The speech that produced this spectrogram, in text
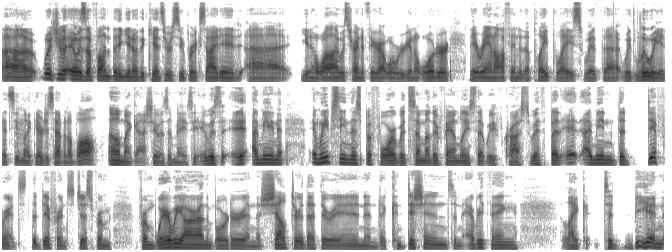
Uh, which it was a fun thing. You know, the kids were super excited. Uh, you know, while I was trying to figure out what we were going to order, they ran off into the play place with uh, with Louie, and it seemed like they were just having a ball. Oh my gosh, it was amazing. It was. It, I mean, and we've seen this before with some other families that we've crossed with, but it, I mean, the difference the difference just from from where we are on the border and the shelter that they're in and the conditions and everything like to be in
